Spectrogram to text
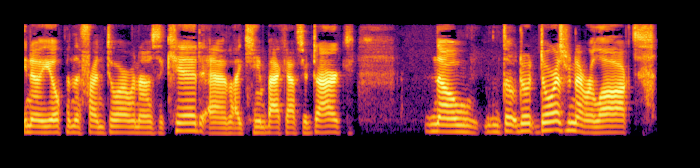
you know, you open the front door when I was a kid and I came back after dark. No, the, the doors were never locked.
